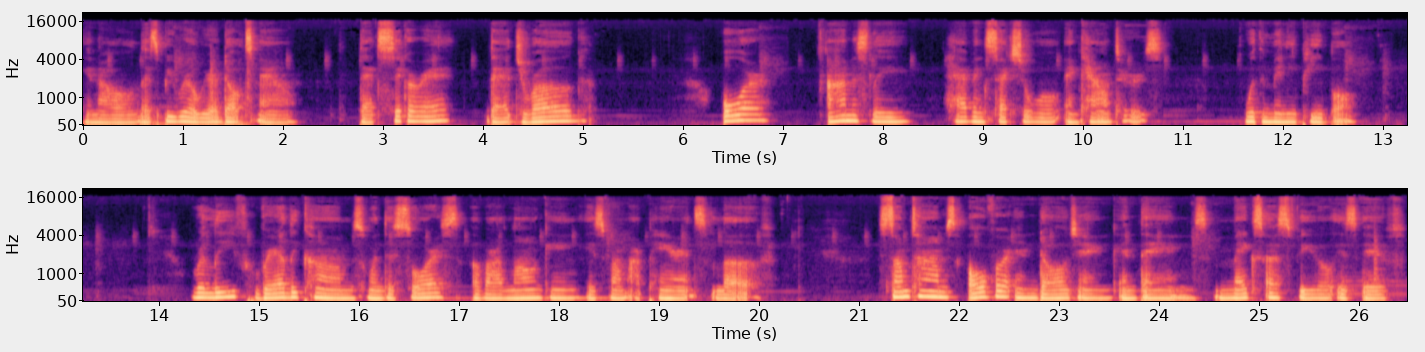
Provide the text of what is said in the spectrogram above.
You know, let's be real, we're adults now. That cigarette, that drug, or honestly, having sexual encounters with many people. Relief rarely comes when the source of our longing is from our parents' love. Sometimes overindulging in things makes us feel as if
